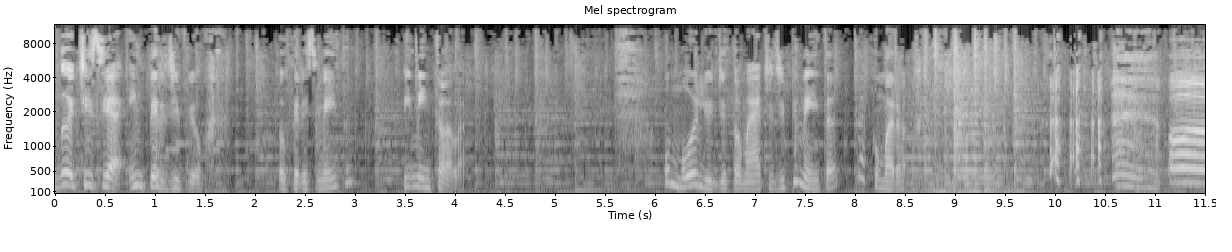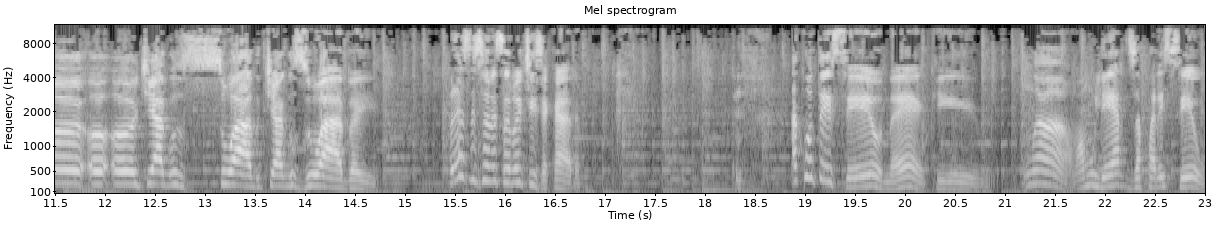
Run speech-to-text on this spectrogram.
Notícia imperdível. Oferecimento Pimentola. O molho de tomate de pimenta da Fumarola. ô, ô, ô, Thiago suado, Thiago zoado aí. Presta atenção nessa notícia, cara. Aconteceu, né, que uma, uma mulher desapareceu.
